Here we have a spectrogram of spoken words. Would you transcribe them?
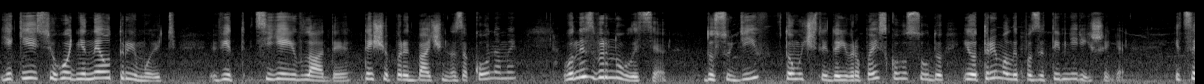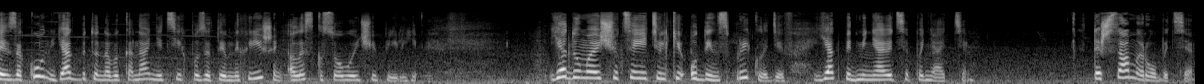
які сьогодні не отримують від цієї влади те, що передбачено законами, вони звернулися до судів, в тому числі до Європейського суду, і отримали позитивні рішення. І цей закон як би то на виконання цих позитивних рішень, але скасовуючи пільги. Я думаю, що це є тільки один з прикладів, як підміняються поняття. Те ж саме робиться,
